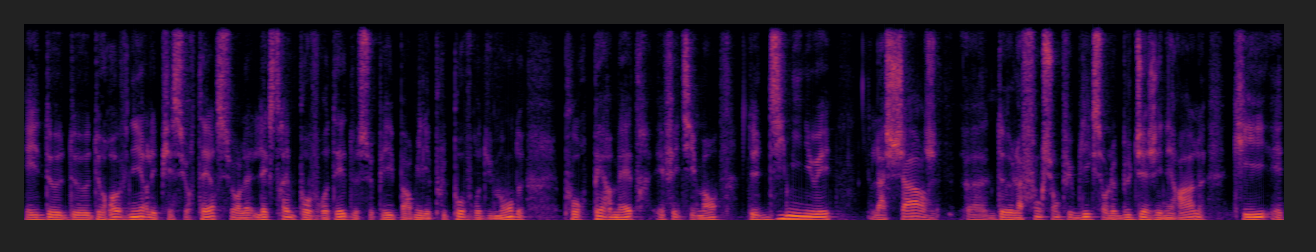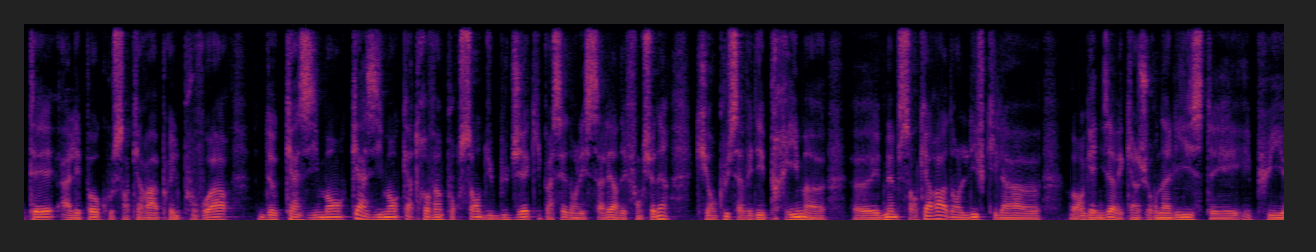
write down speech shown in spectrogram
et de revenir les pieds sur terre sur l'extrême pauvreté de ce pays parmi les plus pauvres du monde pour permettre effectivement de diminuer la charge euh, de la fonction publique sur le budget général qui était à l'époque où Sankara a pris le pouvoir de quasiment quasiment 80% du budget qui passait dans les salaires des fonctionnaires qui en plus avaient des primes euh, euh, et même Sankara dans le livre qu'il a organisé avec un journaliste et, et puis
